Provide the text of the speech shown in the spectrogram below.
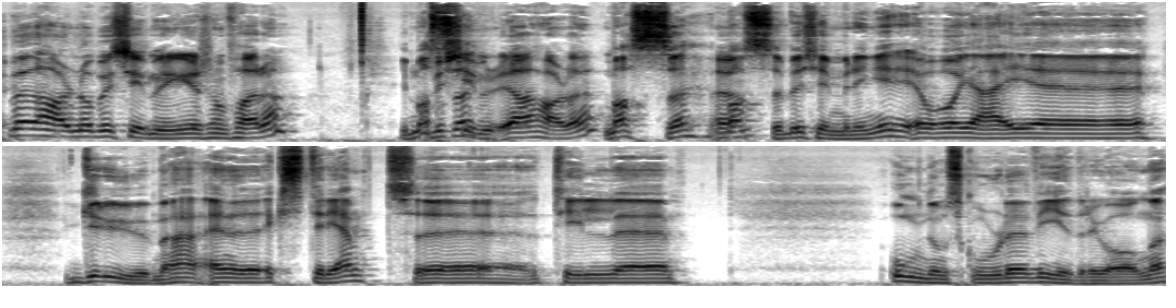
Men har du noen bekymringer som far, da? Masse. Bekymre, ja, har det? Masse, masse bekymringer, og jeg eh, gruer meg eh, ekstremt eh, til eh, ungdomsskole, videregående.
